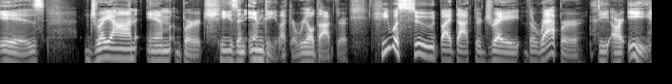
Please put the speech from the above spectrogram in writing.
is Draion M. Burch. He's an MD, like a real doctor. He was sued by Dr. Dre, the rapper, D.R.E.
